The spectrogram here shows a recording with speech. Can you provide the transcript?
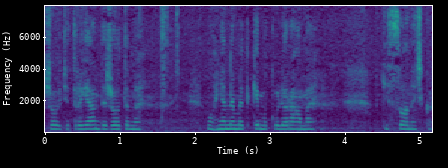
жовті троянди жовтими вогняними такими кольорами. Такі сонечка.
